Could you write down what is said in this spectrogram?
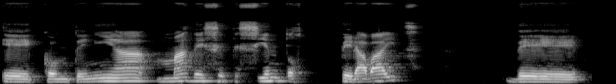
eh, contenía más de 700 terabytes de,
